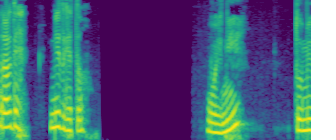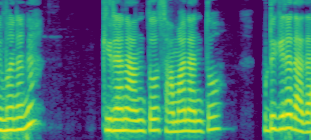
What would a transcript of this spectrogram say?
राहू द्या मीच घेतो. वहिनी तुम्ही म्हणा ना किराणा आणतो सामान आणतो. कुठे गेला दादा?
